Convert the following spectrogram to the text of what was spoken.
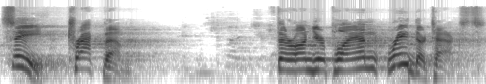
see, track them. If they're on your plan, read their texts.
